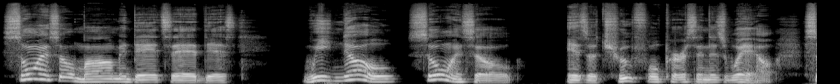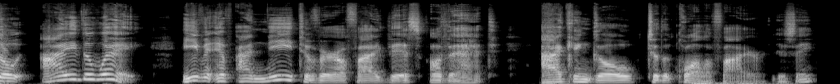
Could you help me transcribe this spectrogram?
so and so mom and dad said this. We know so and so is a truthful person as well. So either way, even if I need to verify this or that, I can go to the qualifier, you see?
